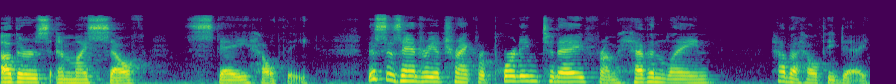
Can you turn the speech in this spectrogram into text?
others and myself stay healthy. This is Andrea Trank reporting today from Heaven Lane. Have a healthy day.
